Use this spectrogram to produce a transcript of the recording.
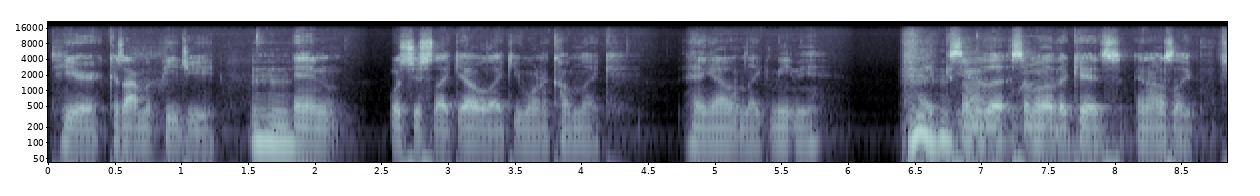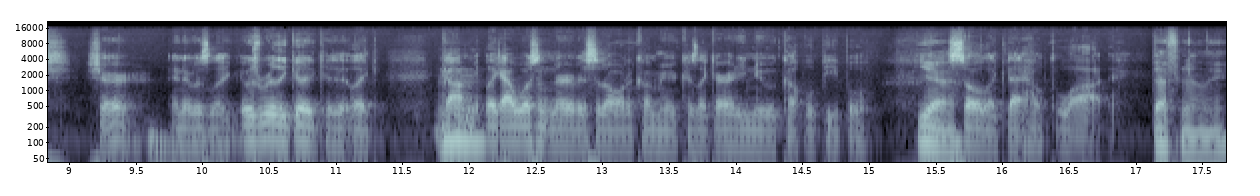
here because I'm a PG Mm-hmm. and was just like yo like you want to come like hang out and like meet me like some of the some of the other kids and I was like sure and it was like it was really good because it like got me like I wasn't nervous at all to come here because like I already knew a couple people Yeah, so like that helped a lot definitely.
